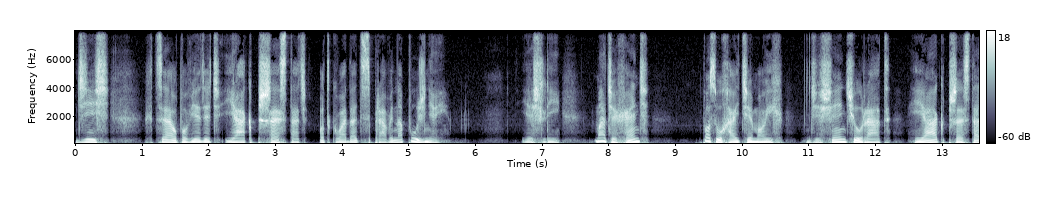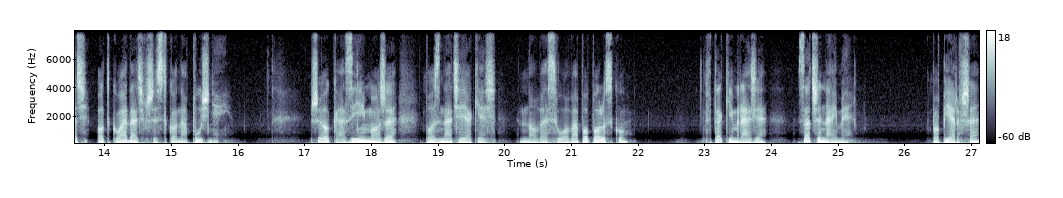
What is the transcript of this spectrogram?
Dziś chcę opowiedzieć, jak przestać odkładać sprawy na później. Jeśli macie chęć, posłuchajcie moich dziesięciu rad, jak przestać odkładać wszystko na później. Przy okazji może poznacie jakieś nowe słowa po polsku? W takim razie zaczynajmy. Po pierwsze,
